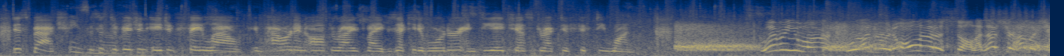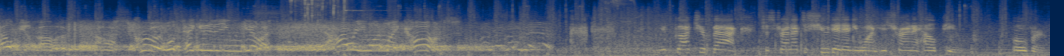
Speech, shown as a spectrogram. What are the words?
Dispatch, this is Division Agent Faye Lau, empowered and authorized by Executive Order and DHS Directive 51. Whoever you are, we're under an all-out assault. I'm not sure how much help you... Uh, oh, screw it. We'll take anything you can give us. How are you on my comms? Got your back. Just try not to shoot at anyone who's trying to help you. Over.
